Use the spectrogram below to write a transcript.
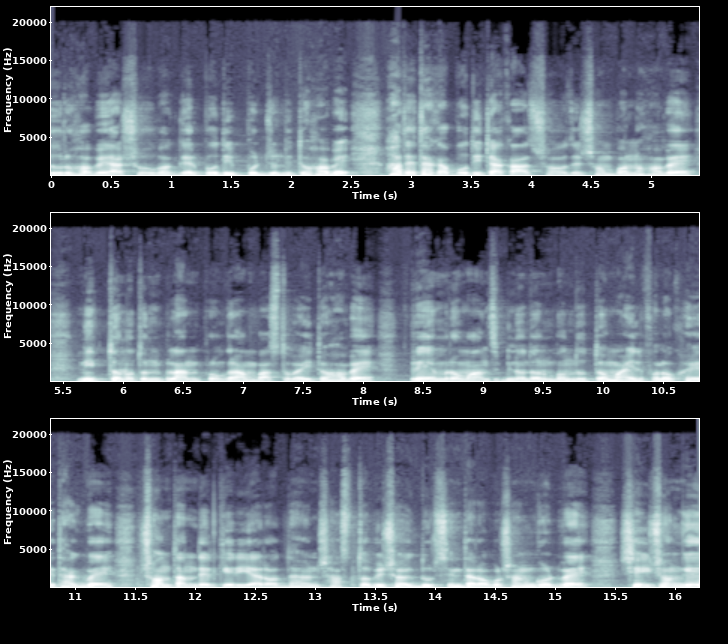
দূর হবে আর সৌভাগ্যের প্রদীপ প্রজ্বলিত হবে। হাতে থাকা প্রতিটা কাজ সহজে সম্পন্ন হবে, নিত্য নতুন প্ল্যান প্রোগ্রাম বাস্তবায়িত হবে, প্রেম রোমান্স বিনোদন, বন্ধুত্ব মাইল ফলক হয়ে থাকবে, সন্তানদের কেরিয়ার অধ্যয়ন, স্বাস্থ্য বিষয়ক দুশ্চিন্তার অবসান ঘটবে, সেই সঙ্গে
